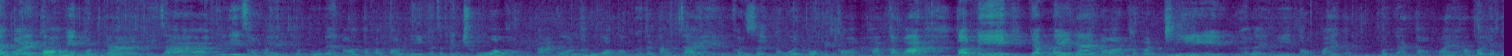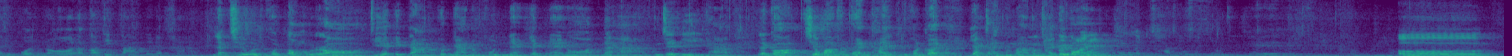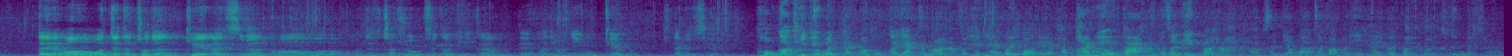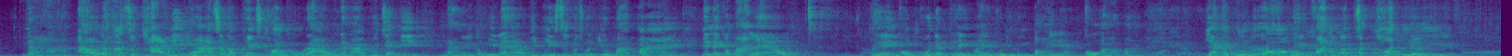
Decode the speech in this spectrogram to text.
ยังไงก็มีผลงานที่จะรีลีสออกมาให้ทุกคนดูแน่นอน แต่ว่าตอนนี้ก็จะเป็นช่วงของการเวิร์ทัวร์ก็คือจะตั้งใจเล่นคอนเสิร์ตก็เวิร์ทัวร์ไปก่อนนะครับ แต่ว่าตอนนี้ยังไม่แน่นอนกับวันที่หรืออะไรอย่างนี้ต่อไปกับผลงานต่อไปค่ะก็อยากให้ทุกคนรอแล้วก็ติดตามด้วยนะคะ และเชื่อว่าทุกคนต้องรอที่จะติดตามผลงานของคุณนี่ยอย่างแน่นอนนะฮะคุณเจบีครับแล้วก็เชื่อว่าแฟนๆไทย ทุกคนก็อยากจะให้คุณมาเมืองไทยบ่อย태 어, 네, 어, 언제든 저는 기회가 있으면 어, 언제든 자주 올 생각이니까요. 네, 많이 많이 올게요. 기다려주세요. ผมก็คิดอยู่เหมือนกันว่าผมก็อยากจะมาประเทศไทยบ่อยๆอะครับถ้ามีโอกาสผมก็จะรีบมาหานะครับสัญญาว่าจะมาประเทศไทยบ่อยๆ มากขึ้นนะคะ ๆนะฮะเอาละฮะสุดท้ายนี้ฮะสำหรับเพสคอนของเรานะฮะคุณเจบีนั่งอยู่ตรงนี้แล้ว พี่ๆสื่อมวลชนอยู่มากมายไหนๆก็มาแล้ว เพลงของคุณเนี่ยเพลงใหม่ของคุณที่เพิ่งปล่อยอ่ะโกอาบะ อยากให้คุณร้องให้ฟังแบบสักท่อนหนึ่ง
